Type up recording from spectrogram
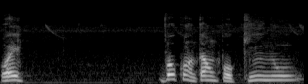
Oi, vou contar um pouquinho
